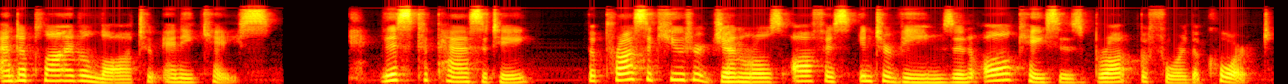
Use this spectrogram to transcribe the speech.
and apply the law to any case. This capacity, the Prosecutor General's office intervenes in all cases brought before the court.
